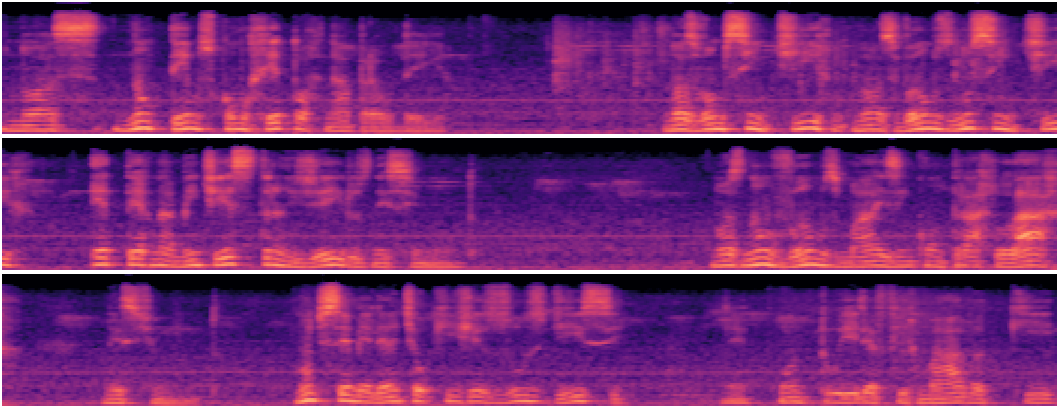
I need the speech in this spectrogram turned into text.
nós não temos como retornar para a aldeia. Nós vamos sentir, nós vamos nos sentir eternamente estrangeiros nesse mundo. Nós não vamos mais encontrar lar neste mundo. Muito semelhante ao que Jesus disse, né, quanto ele afirmava que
